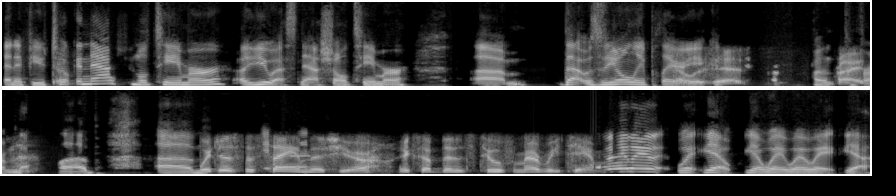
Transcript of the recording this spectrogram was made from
And if you took a national teamer, a U.S. national teamer, um, that was the only player you could it. from, Right. from that club. Um, Which is the same this year, except that it's two from every team. wait, wait, wait, wait, yeah, yeah, wait, wait, wait, yeah,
